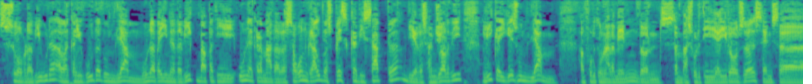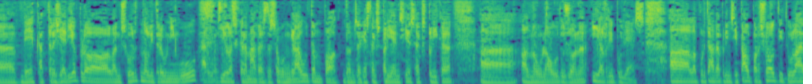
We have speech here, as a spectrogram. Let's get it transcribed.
sobreviure a la caiguda d'un llamp. Una veïna de Vic va patir una cremada de segon grau després que dissabte, dia de Sant Jordi, li caigués un llamp. Afortunadament, doncs, se'n va sortir airosa, sense, bé, cap tragèdia, però l'ensurt no li treu ningú i les cremades de segon grau tampoc. Doncs aquesta experiència s'explica eh, al 9-9 d'Osona i al Ripollès. Uh, la portada principal, per això, el titular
